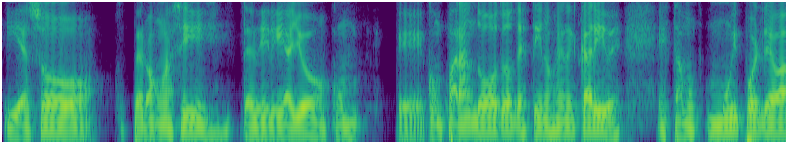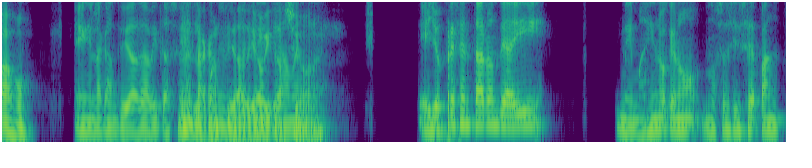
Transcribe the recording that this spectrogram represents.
Y eso, pero aún así, te diría yo, con- eh, comparando otros destinos en el Caribe, estamos muy por debajo En la cantidad de habitaciones. en la cantidad de habitaciones. Ellos presentaron de ahí, me imagino que no, no sé si sepan,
